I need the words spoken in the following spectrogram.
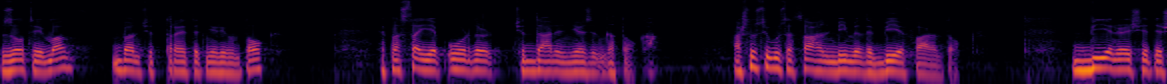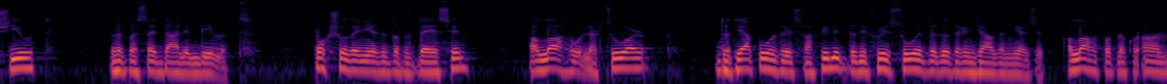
Zoti i Madh ban që të tretet njeriu në tokë, e pastaj i jep urdhër që të dalin njerëzit nga toka. Ashtu sikurse thahen bimët dhe bie fara në tokë. Bien reshjet e shiut dhe pastaj dalin bimët. Po kështu dhe njerëzit do të vdesin, Allahu i Lartësuar do të japë urdhër Israfilit, do t'i fryjë surit dhe do të ringjallen njerëzit. Allahu thotë në Kur'an,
